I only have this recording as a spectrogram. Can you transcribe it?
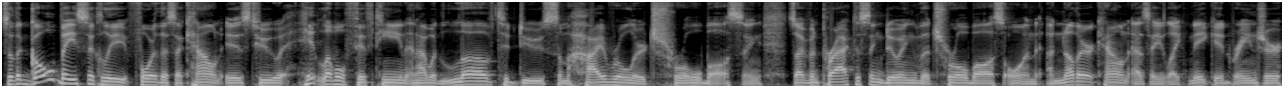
So the goal basically for this account is to hit level 15 and I would love to do some high roller troll bossing. So I've been practicing doing the troll boss on another account as a like naked ranger,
